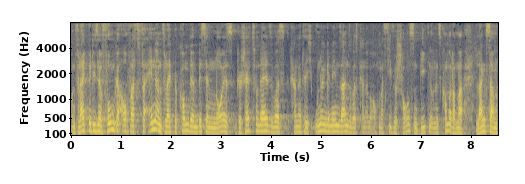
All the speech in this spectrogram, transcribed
Und vielleicht wird dieser Funke auch was verändern. Vielleicht bekommen wir ein bisschen ein neues Geschäftsmodell. Sowas kann natürlich unangenehm sein, sowas kann aber auch massive Chancen bieten. Und jetzt kommen wir doch mal langsam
